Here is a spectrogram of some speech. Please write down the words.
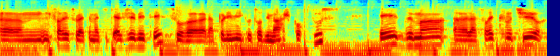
euh, une soirée sur la thématique LGBT, sur euh, la polémique autour du mariage pour tous. Et demain, la soirée de clôture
